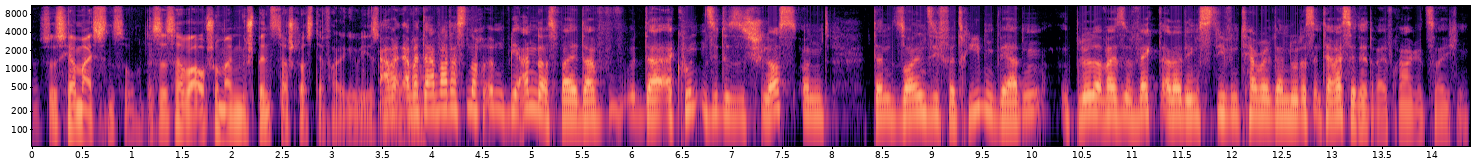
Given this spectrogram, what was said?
Das ist ja meistens so. Das ist aber auch schon beim Gespensterschloss der Fall gewesen. Aber, aber da war das noch irgendwie anders, weil da, da erkunden sie dieses Schloss und dann sollen sie vertrieben werden. Blöderweise weckt allerdings Stephen Terrell dann nur das Interesse der drei Fragezeichen.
